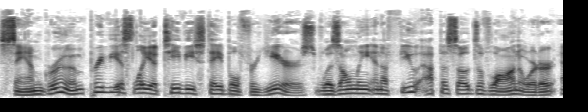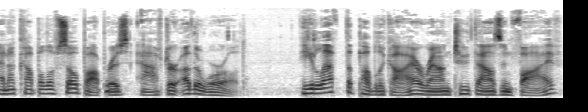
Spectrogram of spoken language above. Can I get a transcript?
Sam Groom, previously a TV staple for years, was only in a few episodes of Law and Order and a couple of soap operas after Otherworld. He left the public eye around 2005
